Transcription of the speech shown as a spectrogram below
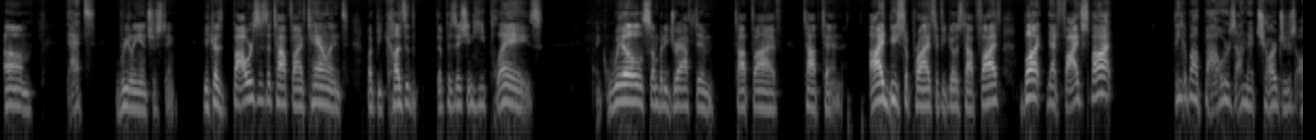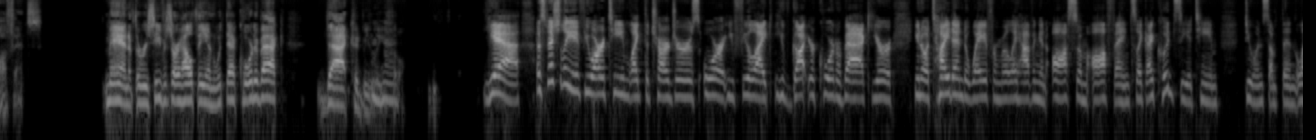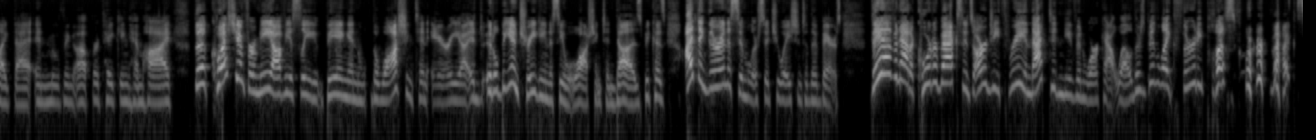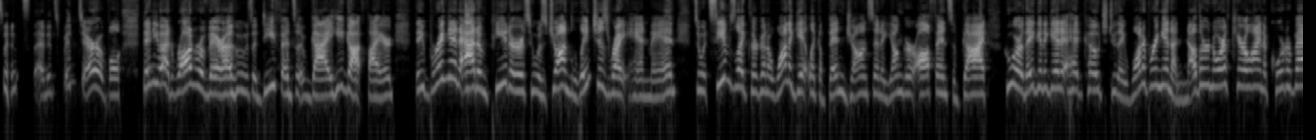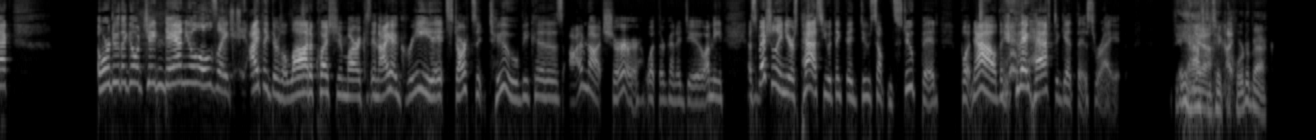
Um, that's really interesting because Bowers is a top five talent, but because of the, the position he plays, like, will somebody draft him top five, top 10? I'd be surprised if he goes top five, but that five spot, think about Bowers on that Chargers offense. Man, if the receivers are healthy and with that quarterback, that could be Mhm. lethal. Yeah, especially if you are a team like the Chargers or you feel like you've got your quarterback, you're, you know, a tight end away from really having an awesome offense. Like I could see a team doing something like that and moving up or taking him high. The question for me, obviously, being in the Washington area, it, it'll be intriguing to see what Washington does because I think they're in a similar situation to the Bears. They haven't had a quarterback since RG3, and that didn't even work out well. There's been like 30 plus quarterbacks since then. It's been terrible. Then you had Ron Rivera, who's a defensive guy. He got fired. They bring in Adam Peters, who was John Lynch's right hand man. So it seems like they're going to want to get like a Ben Johnson, a younger offensive guy. Who are they going to get at head coach? Do they want to bring in another North Carolina quarterback? Or do they go with Jayden Daniels? Like, I think there's a lot of question marks, and I agree it starts at two because I'm not sure what they're going to do. I mean, especially in years past, you would think they'd do something stupid, but now they, they have to get this right. They have Yeah, to take a quarterback.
